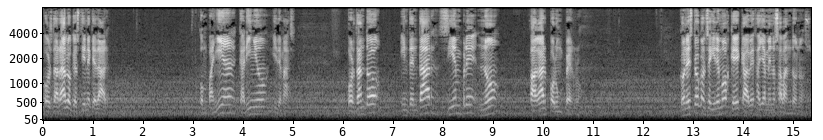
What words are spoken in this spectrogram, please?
os dará lo que os tiene que dar. Compañía, cariño y demás. Por tanto, intentar siempre no pagar por un perro. Con esto conseguiremos que cada vez haya menos abandonos.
